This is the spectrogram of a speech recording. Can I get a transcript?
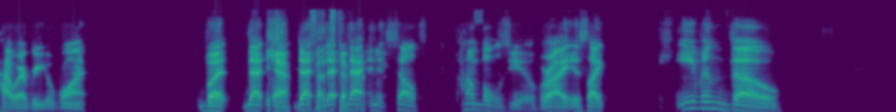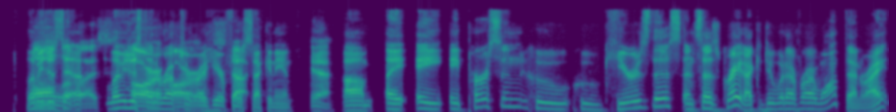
however you want. But that Yeah, that that, different. that in itself humbles you, right? It's like even though Let me just uh, let me just are- interrupt you right here for a second, Ian. Yeah. Um, a a a person who who hears this and says, "Great, I can do whatever I want," then, right?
